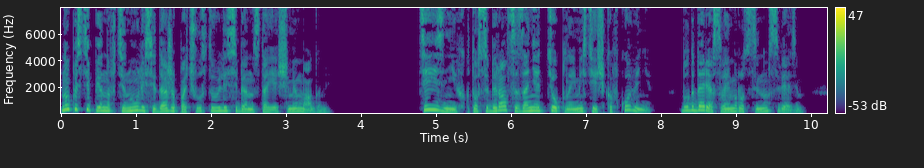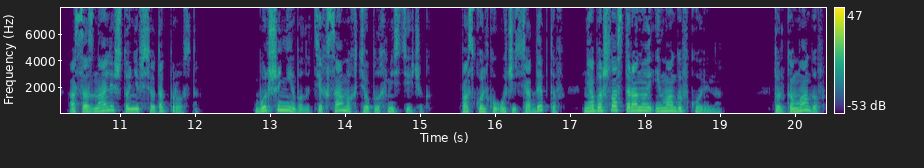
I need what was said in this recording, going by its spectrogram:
но постепенно втянулись и даже почувствовали себя настоящими магами. Те из них, кто собирался занять теплое местечко в Ковине, благодаря своим родственным связям, осознали, что не все так просто. Больше не было тех самых теплых местечек, поскольку участь адептов не обошла стороной и магов Ковина. Только магов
